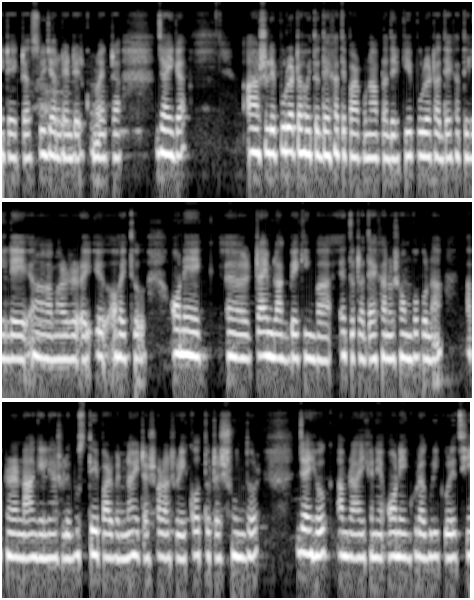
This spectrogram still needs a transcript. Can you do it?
এটা একটা সুইজারল্যান্ডের কোনো একটা জায়গা। আসলে পুরোটা হয়তো দেখাতে পারব না আপনাদেরকে। পুরোটা দেখাতে গেলে আমার হয়তো অনেক টাইম লাগবে কিংবা এতটা দেখানো সম্ভবও না। আপনারা না গেলে আসলে বুঝতেই পারবেন না এটা সরাসরি কতটা সুন্দর। যাই হোক, আমরা এখানে অনেক ঘোরাঘুরি করেছি।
